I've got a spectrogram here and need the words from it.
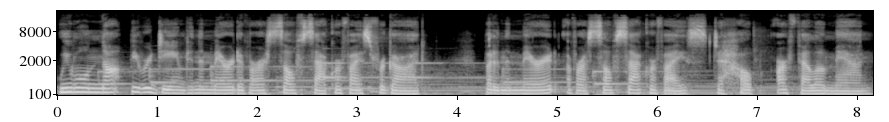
We will not be redeemed in the merit of our self sacrifice for God, but in the merit of our self sacrifice to help our fellow man.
